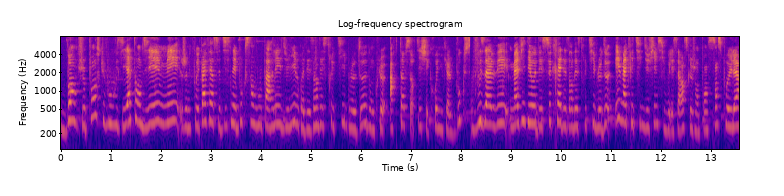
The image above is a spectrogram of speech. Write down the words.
Bon, je pense que vous vous y attendiez, mais je ne pouvais pas faire ce Disney Book sans vous parler du livre des Indestructibles 2, donc le Art of sorti chez Chronicle Books. Vous avez ma vidéo des secrets des Indestructibles 2 et ma critique du film si vous voulez savoir ce que j'en pense sans spoiler.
